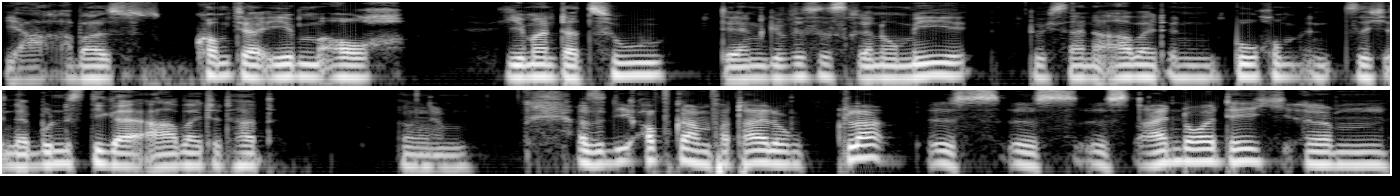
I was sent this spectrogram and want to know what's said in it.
Ja, aber es kommt ja eben auch jemand dazu, der ein gewisses Renommee durch seine Arbeit in Bochum in, sich in der Bundesliga erarbeitet hat. Ähm, ja. Also die Aufgabenverteilung, klar, ist, ist, ist eindeutig. Ähm,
